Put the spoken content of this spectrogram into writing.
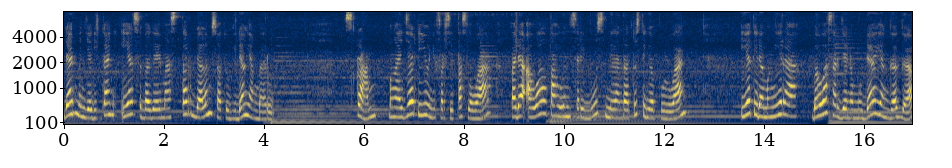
dan menjadikan ia sebagai master dalam suatu bidang yang baru. Scrum mengajar di Universitas Loa pada awal tahun 1930-an. Ia tidak mengira bahwa sarjana muda yang gagap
